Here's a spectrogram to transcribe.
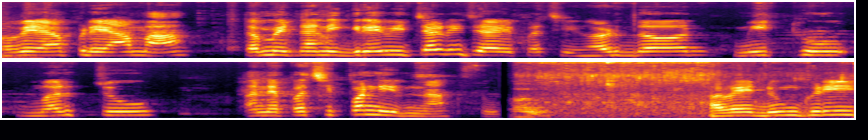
હવે આપણે આમાં ટમેટાની ગ્રેવી ચડી જાય પછી હળદર મીઠું મરચું અને પછી પનીર નાખશું. હવે ડુંગળી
